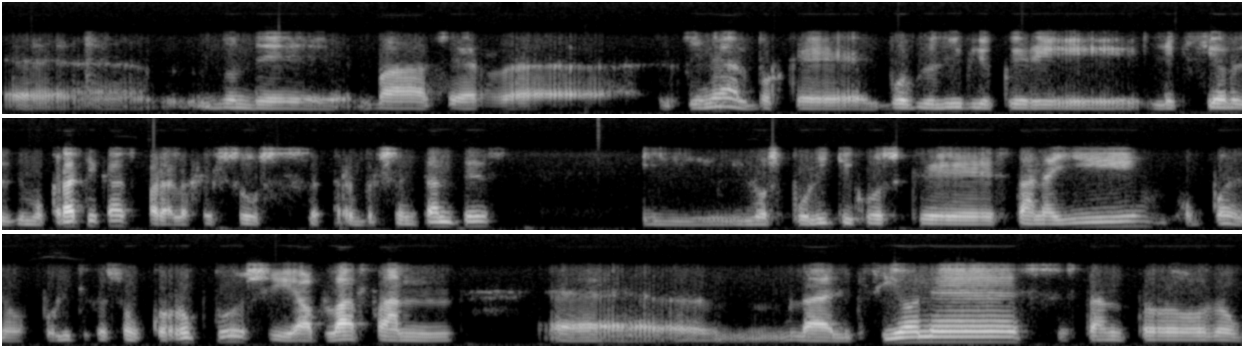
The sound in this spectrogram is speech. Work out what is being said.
eh, dónde va a ser eh, el final porque el pueblo libio quiere elecciones democráticas para elegir sus representantes y los políticos que están allí, bueno, políticos son corruptos y aplazan eh, las elecciones, están todo,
